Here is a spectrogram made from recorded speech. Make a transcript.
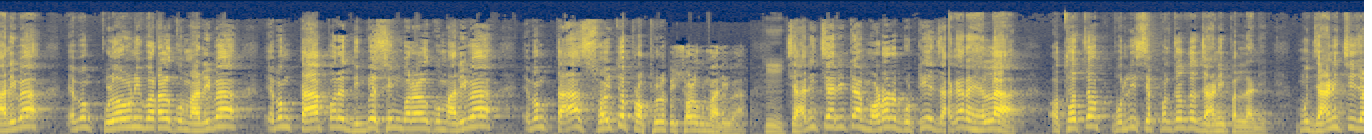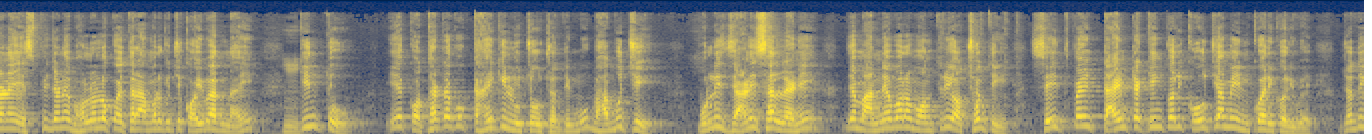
ମାରିବା ଏବଂ କୁଳଉଣୀ ବରାଳକୁ ମାରିବା ଏବଂ ତାପରେ ଦିବ୍ୟ ସିଂ ବରାଳକୁ ମାରିବା ଏବଂ ତା ସହିତ ପ୍ରଫୁଲ୍ଲ ବିଶ୍ୱାଳକୁ ମାରିବା ଚାରି ଚାରିଟା ମର୍ଡର ଗୋଟିଏ ଜାଗାରେ ହେଲା ଅଥଚ ପୋଲିସ ଏପର୍ଯ୍ୟନ୍ତ ଜାଣିପାରିଲାନି ମୁଁ ଜାଣିଛି ଜଣେ ଏସ୍ପି ଜଣେ ଭଲ ଲୋକ ଏଥିରେ ଆମର କିଛି କହିବାର ନାହିଁ କିନ୍ତୁ ଏ କଥାଟାକୁ କାହିଁକି ଲୁଚଉଛନ୍ତି ମୁଁ ଭାବୁଛି ପୋଲିସ ଜାଣିସାରିଲାଣି ଯେ ମାନ୍ୟବର ମନ୍ତ୍ରୀ ଅଛନ୍ତି ସେଇଥିପାଇଁ ଟାଇମ୍ ଟେକିଂ କରି କହୁଛି ଆମେ ଇନକ୍ୱାରି କରିବେ ଯଦି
